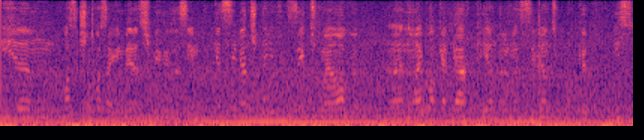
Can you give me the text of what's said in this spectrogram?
E um, vocês só conseguem ver esses vídeos assim, porque esses eventos têm requisitos, como é óbvio, não é, não é qualquer carro que entra nesses eventos, porque isso,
